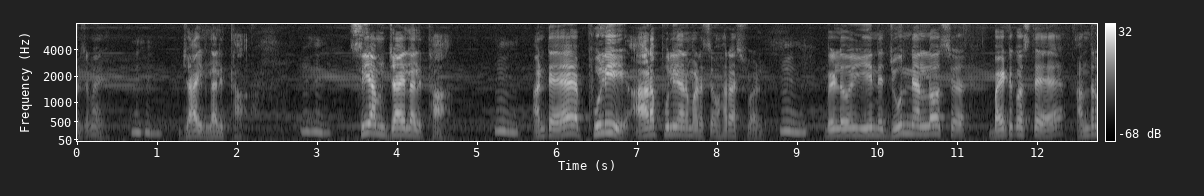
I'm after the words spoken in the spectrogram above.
నిజమే. జాయ్ లలిత. సీఎం జాయ్ లలిత. అంటే పులి ఆడపులి అనమాట సింహరాశి వాళ్ళు. వీళ్ళు ఈ జూన్ నెలలో బయటకు వస్తే అందరూ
